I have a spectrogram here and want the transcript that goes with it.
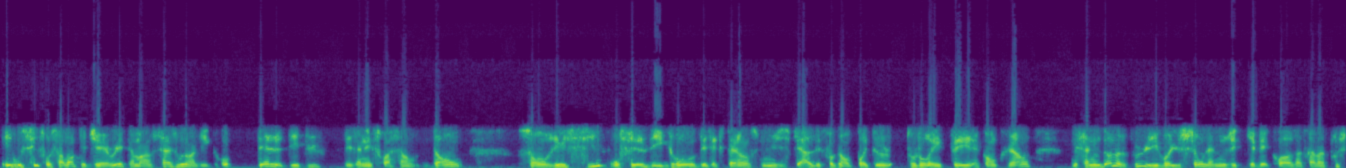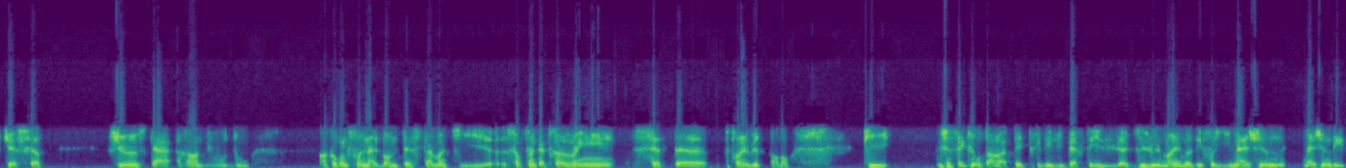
Et aussi, il faut savoir que Jerry a commencé à jouer dans des groupes dès le début des années 60. Donc, son récit au fil des groupes, des expériences musicales, des fois qui n'ont pas toujours été concluantes, mais ça nous donne un peu l'évolution de la musique québécoise à travers tout ce qu'il a fait jusqu'à Rendez-vous doux. Encore une fois, un album Testament qui euh, sorti en 87, 88, euh, pardon. Puis, je sais que l'auteur a peut-être pris des libertés, il l'a dit lui-même. Des fois, il imagine, imagine des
